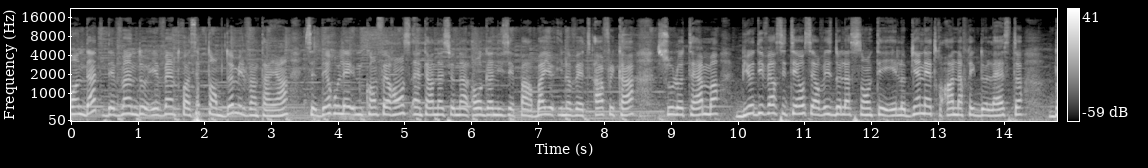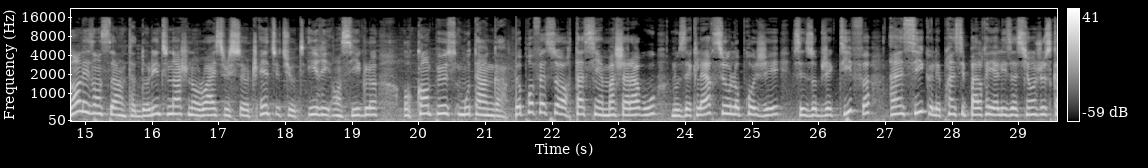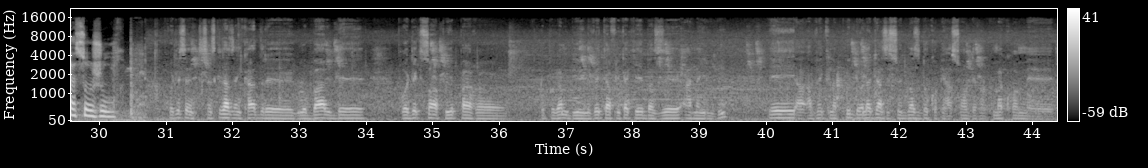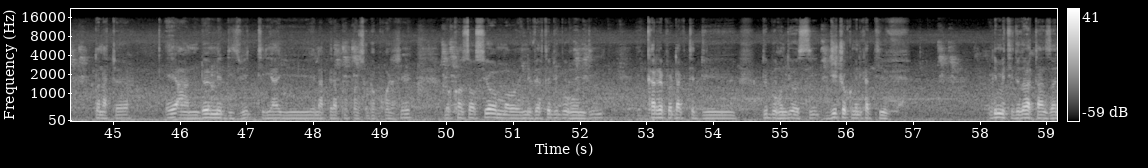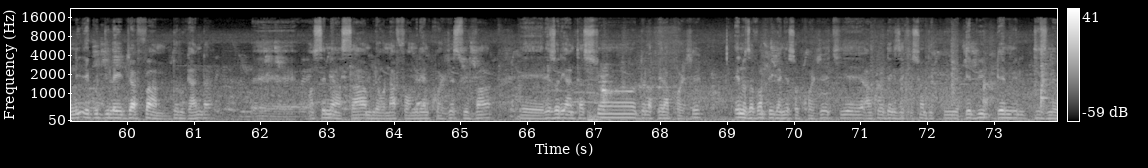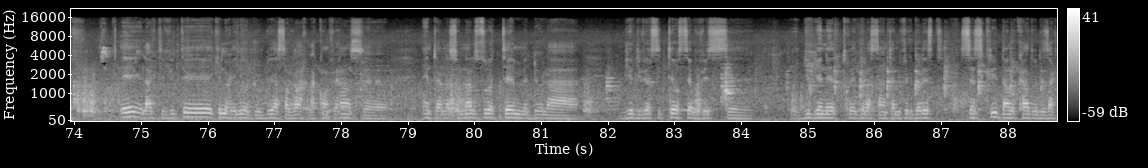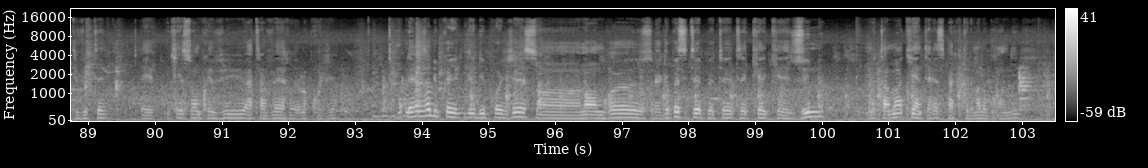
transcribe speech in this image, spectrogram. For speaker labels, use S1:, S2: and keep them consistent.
S1: En date des 22 et 23 septembre 2021, s'est déroulée une conférence internationale organisée par BioInnovate Africa sous le thème Biodiversité au service de la santé et le bien-être en Afrique de l'Est dans les enceintes de l'International Rice Research Institute, IRI en sigle, au campus Mutanga. Le professeur Tassien Macharabou nous éclaire sur le projet, ses objectifs ainsi que les principales réalisations jusqu'à ce jour.
S2: Projet s'inscrit dans un cadre global des projets qui sont appuyés par euh, le programme BioInnovate Africa qui est basé à Nairobi et avec l'appui de l'Agence suédoise de coopération au développement comme euh, donateur. Et en 2018, il y a eu un appel à proposition de projet. Le consortium Université du Burundi, Carrière Product du, du Burundi aussi, Dicho Communicative Limited de la Tanzanie et Femme de l'Ouganda. On s'est mis ensemble, on a formulé un projet suivant les orientations de l'appel à projet et nous avons pu gagner ce projet qui est en cours d'exécution depuis début 2019. Et l'activité qui nous réunit aujourd'hui, à savoir la conférence euh, internationale sur le thème de la biodiversité au service euh, du bien-être et de la santé en Afrique de l'Est, s'inscrit dans le cadre des activités qui sont prévues à travers le projet. Les raisons du, projet sont nombreuses. Je peux citer peut-être quelques-unes, notamment qui intéressent particulièrement le Burundi,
